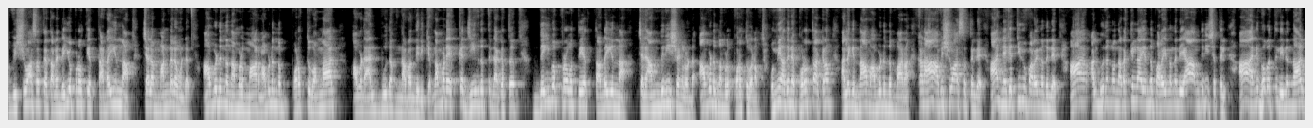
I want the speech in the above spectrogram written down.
വിശ്വാസത്തെ തടയും ദൈവപ്രവൃത്തിയെ തടയുന്ന ചില മണ്ഡലമുണ്ട്. അവിടുന്ന് നമ്മൾ മാറണം. അവിടുന്ന് പുറത്തു വന്നാൽ അവിടെ അത്ഭുതം നടന്നിരിക്കും. നമ്മുടെയൊക്കെ ജീവിതത്തിന്റെ അകത്ത് ദൈവപ്രവൃത്തിയെ തടയുന്ന ചില അന്തരീക്ഷങ്ങളുണ്ട്. അവിടെ നമ്മൾ പുറത്തു വരണം. ഒന്നി അതിനെ പുറത്താക്കണം അല്ലെങ്കിൽ നാം അവിടുന്ന് മാറണം. കാരണം ആ അവിശ്വാസത്തിന്റെ ആ നെഗറ്റീവ് പറയുന്നതിന്റെ ആ അത്ഭുതങ്ങൾ നടക്കില്ല എന്ന് പറയുന്നതിന്റെ ആ അന്തരീക്ഷത്തിൽ ആ അനുഭവത്തിൽ ഇരുന്നാൽ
